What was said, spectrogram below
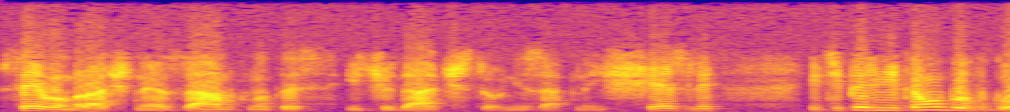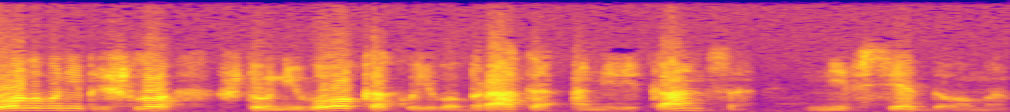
Вся его мрачная замкнутость и чудачество внезапно исчезли, и теперь никому бы в голову не пришло, что у него, как у его брата-американца, не все дома.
